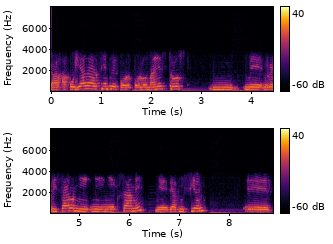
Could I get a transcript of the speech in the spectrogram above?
apoyada siempre por, por los maestros, me realizaron mi, mi, mi examen eh, de admisión eh,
